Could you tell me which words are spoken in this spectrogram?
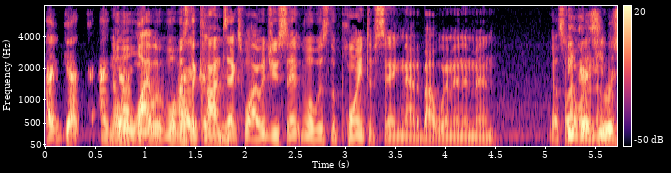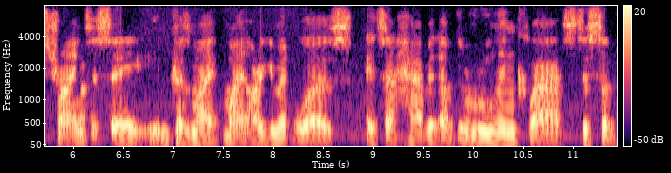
I get. I no? But why? What was I the agree. context? Why would you say? What was the point of saying that about women and men? That's because he was trying to say because my my argument was it's a habit of the ruling class to sub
